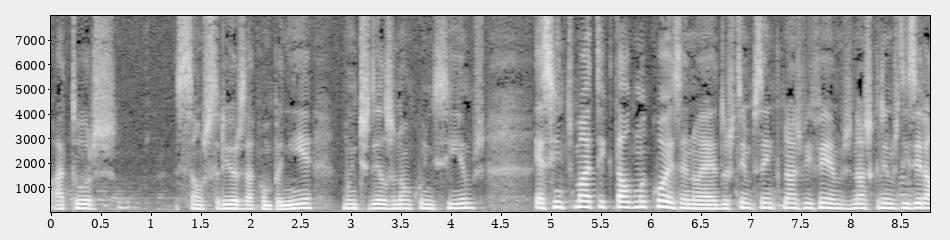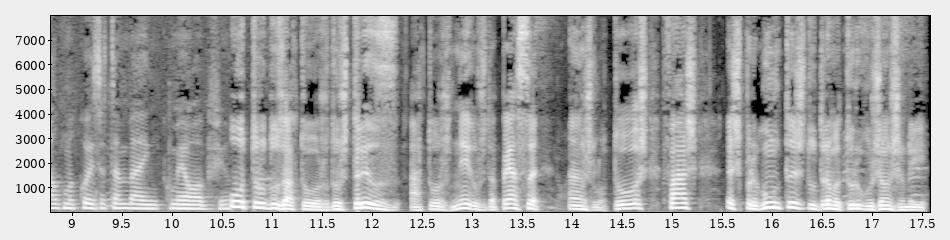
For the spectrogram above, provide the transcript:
atores são exteriores à companhia, muitos deles não conhecíamos. É sintomático de alguma coisa, não é? Dos tempos em que nós vivemos. Nós queremos dizer alguma coisa também, como é óbvio. Outro dos atores, dos 13 atores negros da peça, Ângelo Torres, faz as perguntas do dramaturgo Jean Genet.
